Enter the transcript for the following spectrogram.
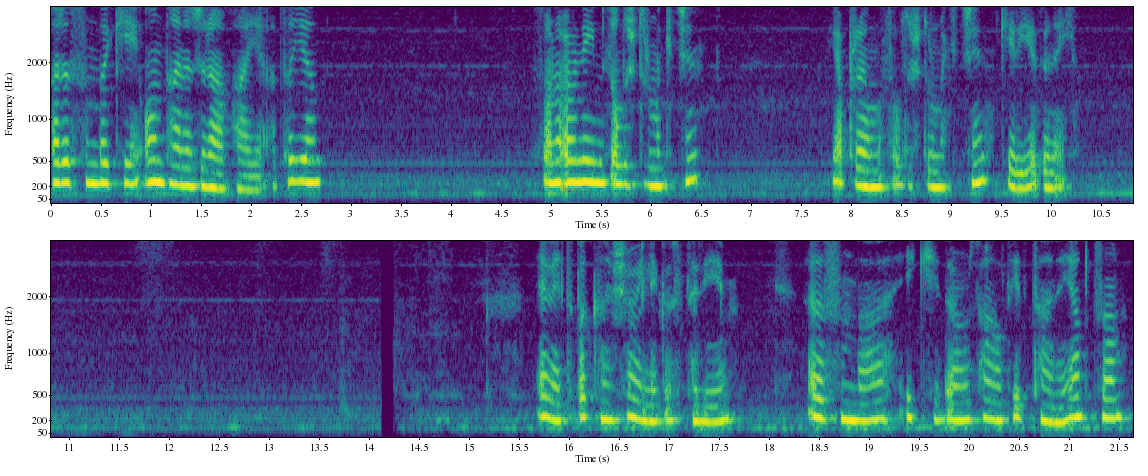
Arasındaki 10 tane zürafayı atayım. Sonra örneğimizi oluşturmak için yaprağımızı oluşturmak için geriye döneyim. Evet bakın şöyle göstereyim. Arasında 2, 4, 6, 7 tane yaptım.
